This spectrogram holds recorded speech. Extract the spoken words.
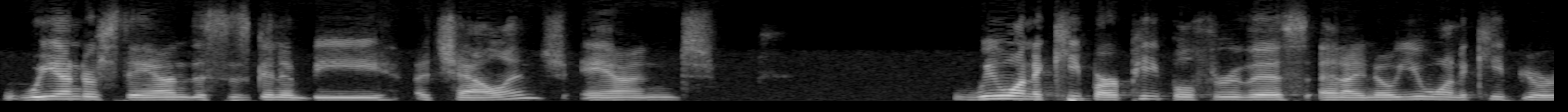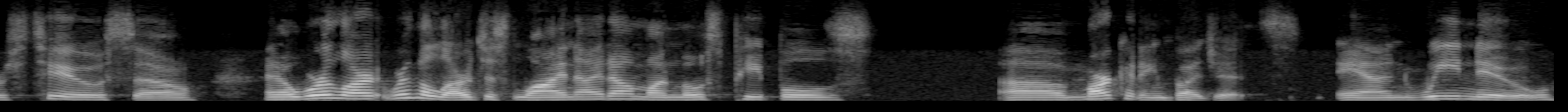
we understand this is going to be a challenge and we want to keep our people through this and i know you want to keep yours too. So I know we're lar- we're the largest line item on most people's uh, marketing budgets. And we knew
